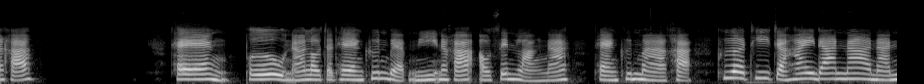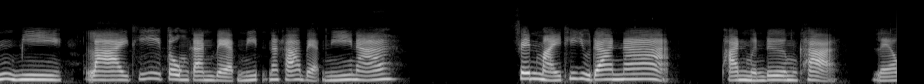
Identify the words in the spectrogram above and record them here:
นะคะ แทงเพลนะ เราจะแทงขึ้นแบบนี้นะคะ เอาเส้นหลังนะ แทงขึ้นมาค่ะ เพื่อที่จะให้ด้านหน้านั้นมีลายที่ตรงกันแบบนิดนะคะ แบบนี้นะ เส้นไหมที่อยู่ด้านหน้า พันเหมือนเดิมค่ะ แล้ว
